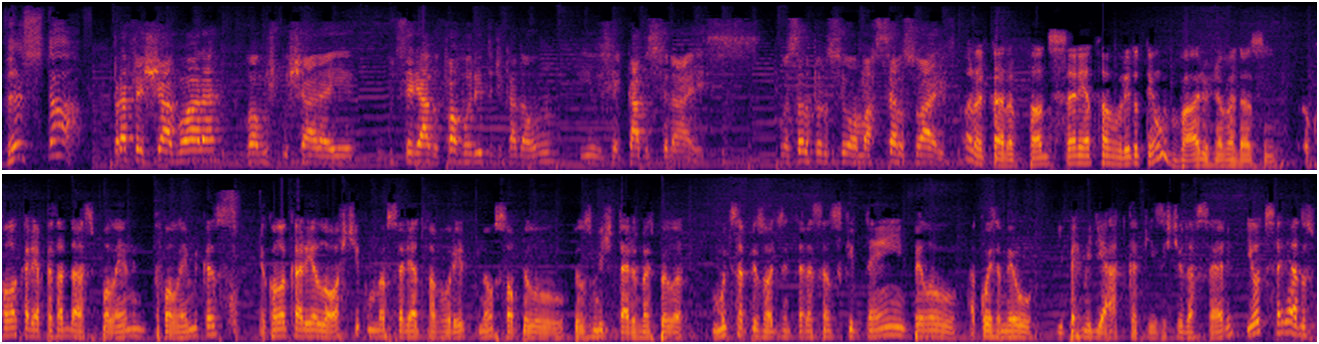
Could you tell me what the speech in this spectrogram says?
this stuff? Pra fechar agora, vamos puxar aí o seriado favorito de cada um e os recados finais. Começando pelo senhor Marcelo Soares. Olha, cara, falando de seriado favorito, eu tenho vários, na verdade, assim. Eu colocaria, apesar das polêmi- polêmicas, eu colocaria Lost como meu seriado favorito, não só pelo, pelos mistérios, mas pela muitos episódios interessantes que tem, pelo a coisa meio hipermediática que existiu da série. E outros seriados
